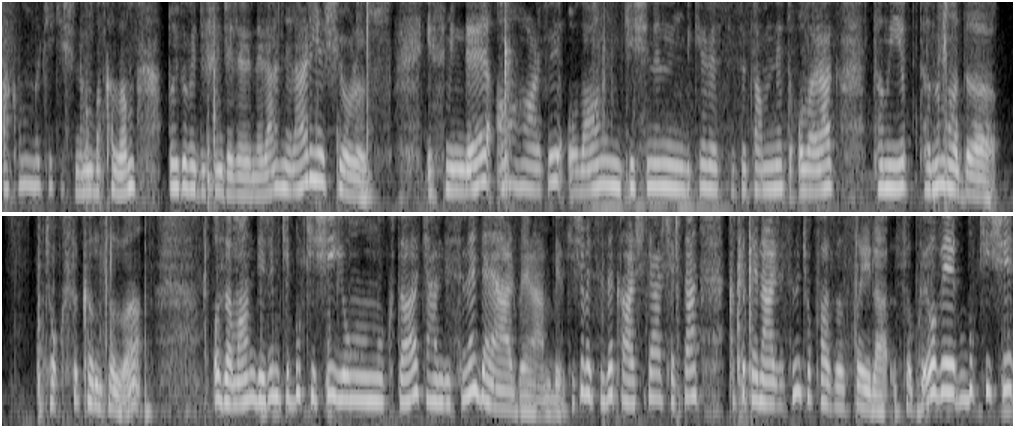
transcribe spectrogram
aklımdaki kişinin bakalım duygu ve düşünceleri neler neler yaşıyoruz. İsminde A harfi olan kişinin bir kere sizi tam net olarak tanıyıp tanımadığı çok sıkıntılı. O zaman derim ki bu kişi yoğunlukta kendisine değer veren bir kişi ve size karşı gerçekten kıtlık enerjisini çok fazlasıyla sokuyor ve bu kişi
